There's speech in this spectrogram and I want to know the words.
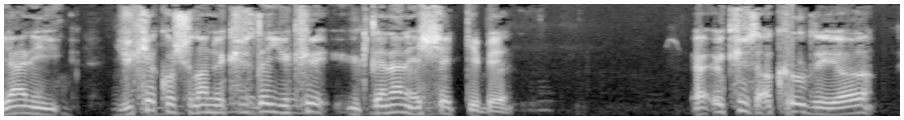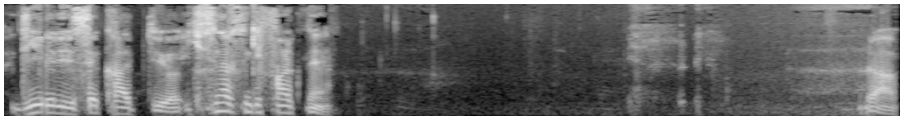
Yani yüke koşulan öküzde yükü yüklenen eşek gibi. Öküz akıl diyor, diğeri ise kalp diyor. İkisinin arasındaki fark ne? Rav.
